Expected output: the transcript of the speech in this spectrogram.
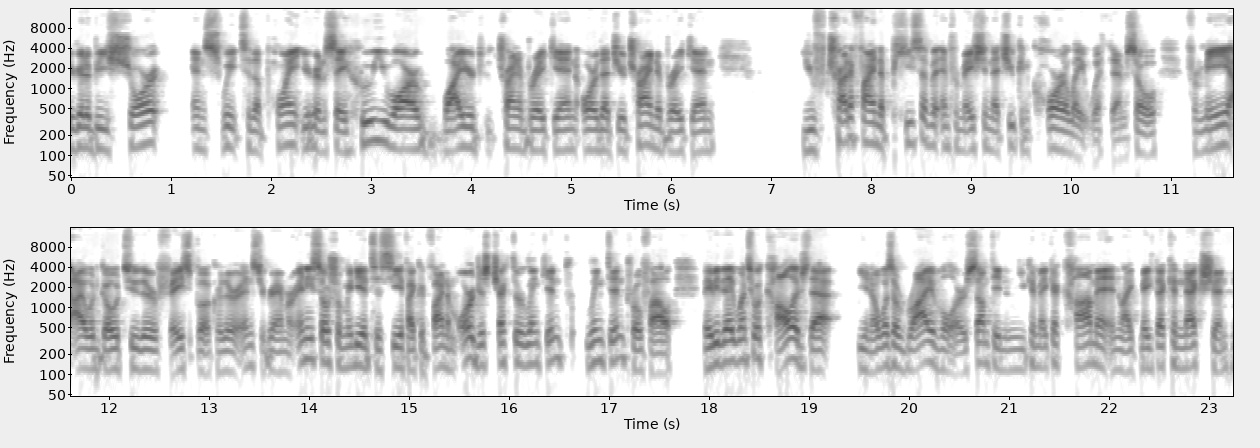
you're going to be short and sweet to the point. You're going to say who you are, why you're trying to break in, or that you're trying to break in. You try to find a piece of information that you can correlate with them. So for me, I would go to their Facebook or their Instagram or any social media to see if I could find them, or just check their LinkedIn LinkedIn profile. Maybe they went to a college that you know was a rival or something and you can make a comment and like make that connection.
